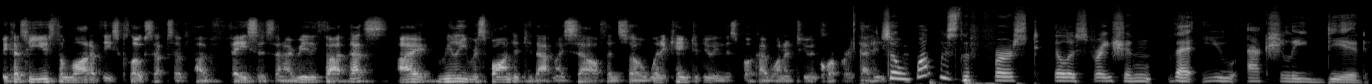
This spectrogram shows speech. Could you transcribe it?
because he used a lot of these close-ups of, of faces. And i really thought that's i really responded to that myself. And so when it came to doing this book, I wanted to incorporate that. Into so, what was the first illustration that you actually did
